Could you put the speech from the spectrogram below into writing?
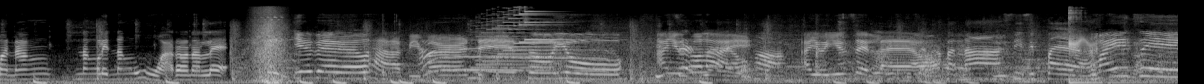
มานั่งนั่งเล่นนั่งหัวเท่านั้นแหละเยเบล Happy birthday to you อายุเท่าไหร่ค่ะอายุยี่สิบเจ็ดแล้วแต่หน้า48 ไม่จริง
